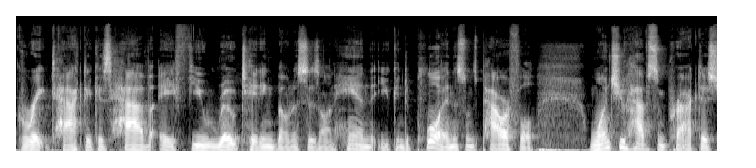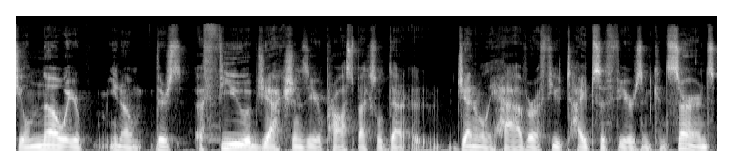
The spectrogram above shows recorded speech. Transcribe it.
great tactic is have a few rotating bonuses on hand that you can deploy. And this one's powerful. Once you have some practice, you'll know what you're you know, there's a few objections that your prospects will de- generally have, or a few types of fears and concerns.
